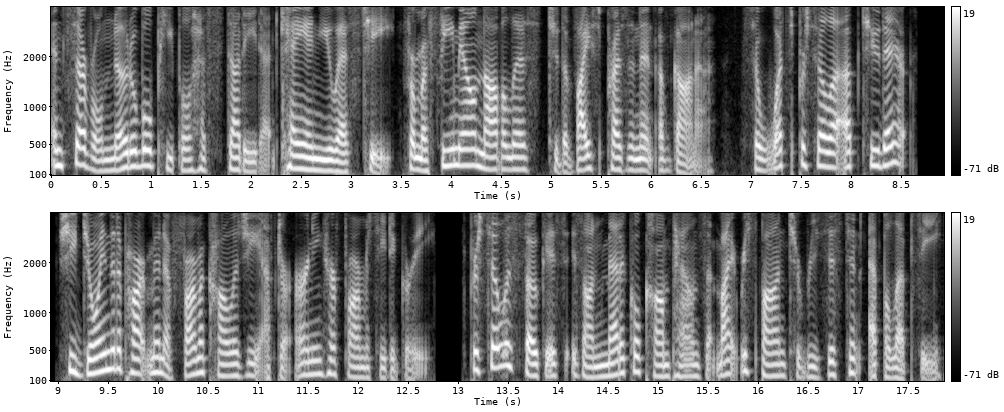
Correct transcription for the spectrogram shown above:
and several notable people have studied at KNUST, from a female novelist to the vice president of Ghana. So, what's Priscilla up to there? She joined the Department of Pharmacology after earning her pharmacy degree. Priscilla's focus is on medical compounds that might respond to resistant epilepsy,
